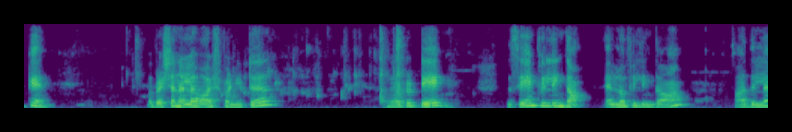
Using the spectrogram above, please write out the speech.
ஓகே ப்ரெஷ்ஷை நல்லா வாஷ் பண்ணிவிட்டு to take the same filling தான் எல்லோ ஃபில்லிங் தான். அதில்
